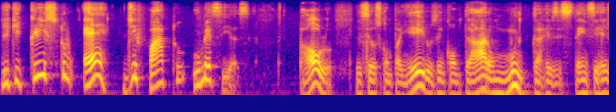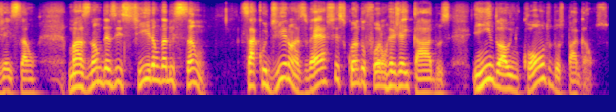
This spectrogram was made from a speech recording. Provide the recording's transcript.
de que Cristo é, de fato, o Messias. Paulo e seus companheiros encontraram muita resistência e rejeição, mas não desistiram da missão. Sacudiram as vestes quando foram rejeitados, indo ao encontro dos pagãos.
